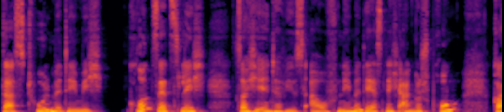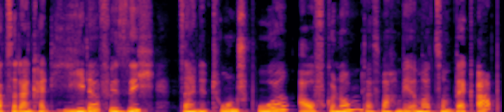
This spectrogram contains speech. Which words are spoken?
das Tool, mit dem ich grundsätzlich solche Interviews aufnehme, der ist nicht angesprungen. Gott sei Dank hat jeder für sich seine Tonspur aufgenommen. Das machen wir immer zum Backup.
